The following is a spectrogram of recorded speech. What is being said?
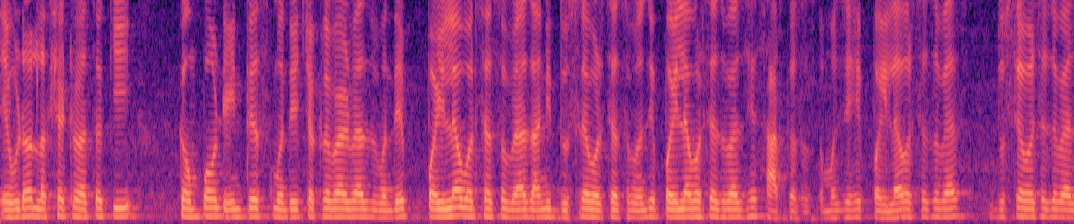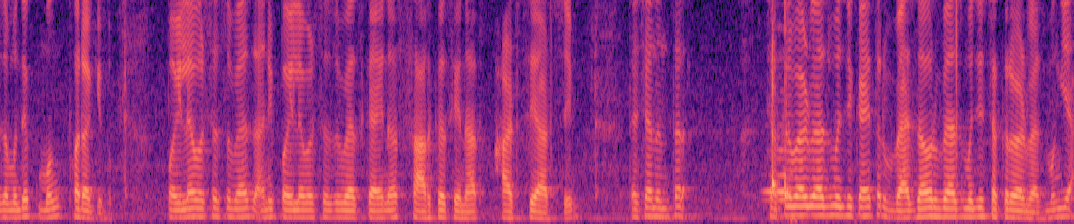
एवढं लक्षात ठेवायचं की कंपाऊंड इंटरेस्टमध्ये चक्रवाढ व्याजमध्ये पहिल्या वर्षाचं व्याज आणि दुसऱ्या वर्षाचं म्हणजे पहिल्या वर्षाचं व्याज हे सारखंच असतं. म्हणजे हे पहिल्या वर्षाचं व्याज दुसऱ्या वर्षाच्या व्याजामध्ये मग फरक येतो. पहिल्या वर्षाचं व्याज आणि पहिल्या वर्षाचं व्याज काय येणार? सारखंच येणार आठशे आठशे. त्याच्यानंतर चक्रवाढ व्याज म्हणजे काय? तर व्याजावर व्याज म्हणजे चक्रवाढ व्याज. मग या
